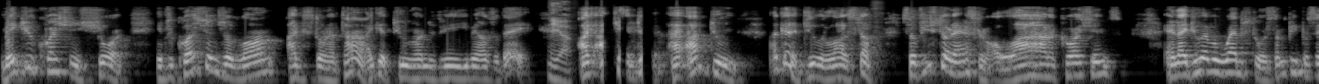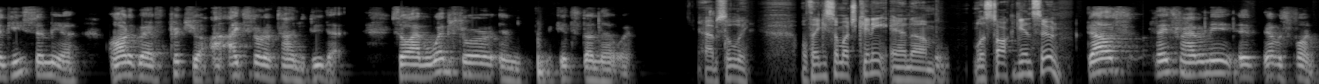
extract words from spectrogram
make your questions short. If the questions are long, I just don't have time. I get 200, 3 emails a day. Yeah. I, I can't do it. I, I'm doing. I got to deal with a lot of stuff. So if you start asking a lot of questions, and I do have a web store. Some people say, "Can you send me a autographed picture?" I, I just don't have time to do that. So I have a web store, and it gets done that way. Absolutely. Well, thank you so much, Kenny, and um, let's talk again soon. Dallas, thanks for having me. It, that was fun.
